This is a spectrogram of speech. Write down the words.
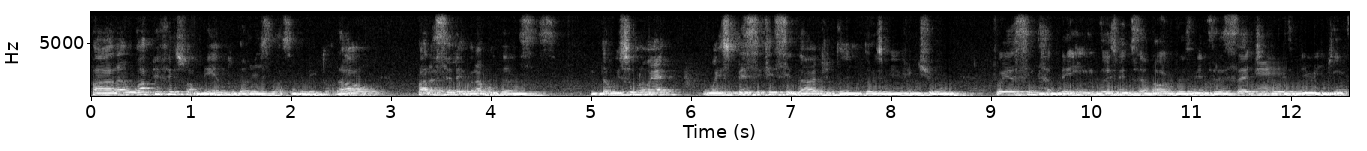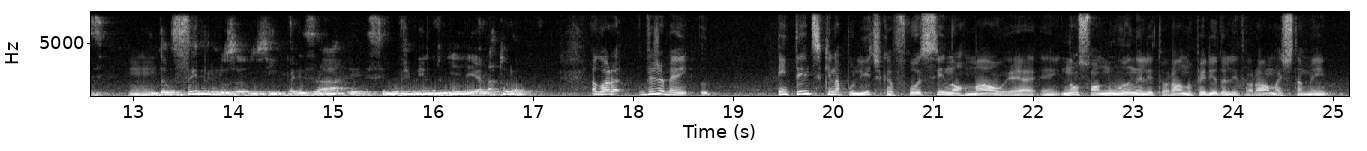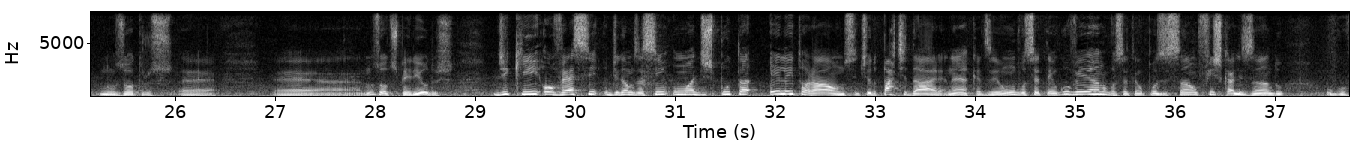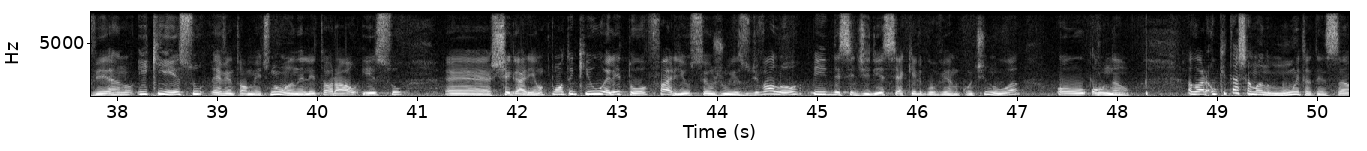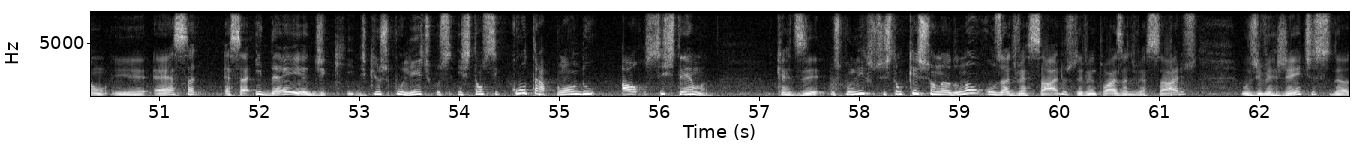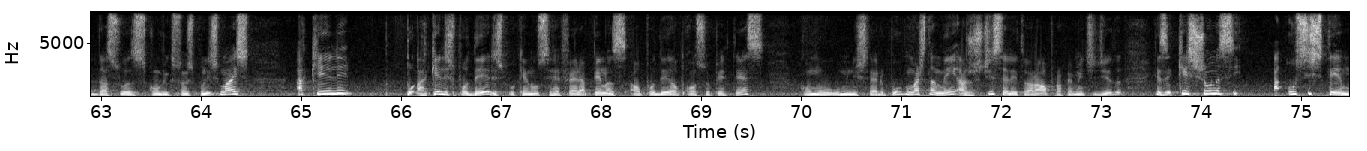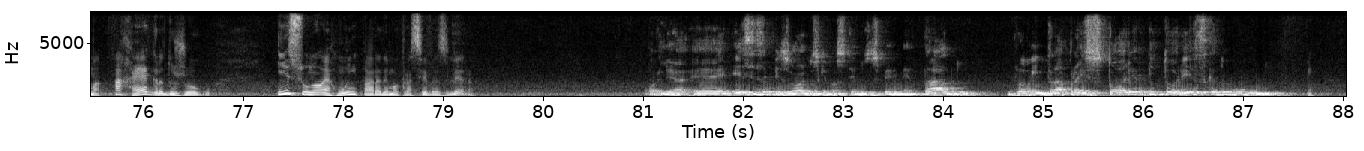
para o aperfeiçoamento da legislação eleitoral, para celebrar mudanças. Então, isso não é uma especificidade de 2021. Foi assim também em 2019, 2017, uhum. 2015. Uhum. Então, sempre nos anos ímpares há esse movimento e ele é natural. Agora, veja bem, entende-se que na política fosse normal, é, é, não só no ano eleitoral, no período eleitoral, mas também nos outros, é, é nos outros períodos, de que houvesse, digamos assim, uma disputa eleitoral, no sentido partidária, né? Quer dizer, um, você tem o governo, você tem a oposição fiscalizando o governo e que isso, eventualmente, no ano eleitoral, isso é, chegaria a um ponto em que o eleitor faria o seu juízo de valor e decidiria se aquele governo continua ou, ou não. Agora, o que está chamando muita atenção é essa, essa ideia de que, de que os políticos estão se contrapondo ao sistema. Quer dizer, os políticos estão questionando não os adversários, os eventuais adversários, os divergentes da, das suas convicções políticas, mas aquele, aqueles poderes, porque não se refere apenas ao poder ao qual senhor pertence, como o Ministério Público, mas também a Justiça Eleitoral, propriamente dita. Quer dizer, questiona-se o sistema, a regra do jogo. Isso não é ruim para a democracia brasileira? Olha, é, esses episódios que nós temos experimentado vão entrar para a história pitoresca do mundo.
